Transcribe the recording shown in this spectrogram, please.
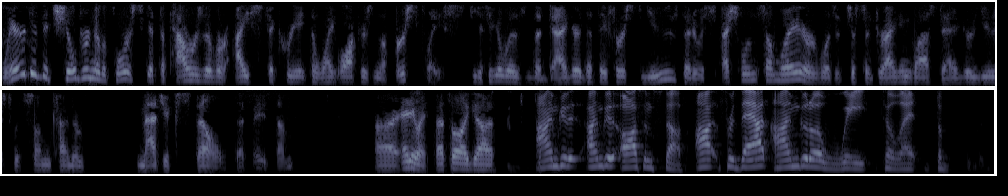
where did the Children of the Forest get the powers over ice to create the White Walkers in the first place? Do you think it was the dagger that they first used, that it was special in some way, or was it just a dragon glass dagger used with some kind of magic spell that made them. Uh, anyway, that's all I got. I'm gonna I'm gonna awesome stuff. Uh, for that, I'm gonna wait to let the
